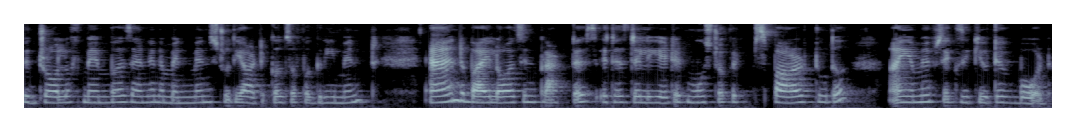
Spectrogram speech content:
withdrawal of members, and an amendments to the Articles of Agreement and bylaws in practice, it has delegated most of its power to the IMF's Executive Board.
